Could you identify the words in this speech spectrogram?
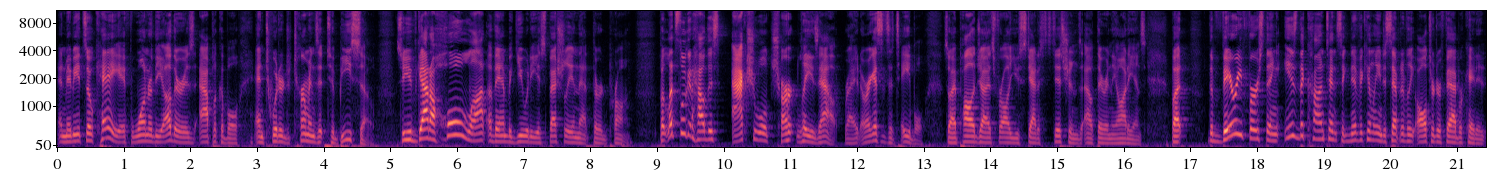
And maybe it's okay if one or the other is applicable and Twitter determines it to be so. So you've got a whole lot of ambiguity, especially in that third prong. But let's look at how this actual chart lays out, right? Or I guess it's a table. So I apologize for all you statisticians out there in the audience. But the very first thing is the content significantly and deceptively altered or fabricated?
